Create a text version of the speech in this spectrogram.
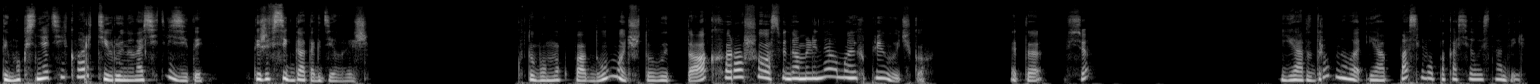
«Ты мог снять ей квартиру и наносить визиты. Ты же всегда так делаешь». «Кто бы мог подумать, что вы так хорошо осведомлены о моих привычках. Это все?» Я вздрогнула и опасливо покосилась на дверь.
